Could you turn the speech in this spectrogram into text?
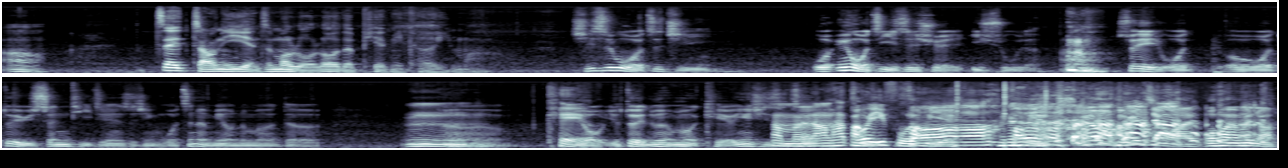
哦，再找你演这么裸露的片，你可以吗？其实我自己，我因为我自己是学艺术的，嗯，所以我我我对于身体这件事情，我真的没有那么的，嗯。呃 care 有有对，没有那么 care，因为其实那我们让他脱衣服放眼，放眼，我还没讲完，我还没讲。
